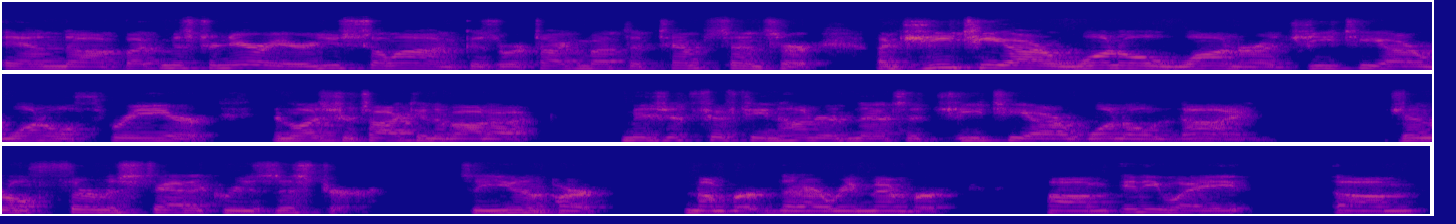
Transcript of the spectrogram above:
and uh, but Mr. Neary, are you still on? Because we're talking about the temp sensor, a GTR 101 or a GTR 103, or unless you're talking about a midget 1500, and that's a GTR 109, general thermostatic resistor. It's a unipart number that I remember. Um, anyway, um,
